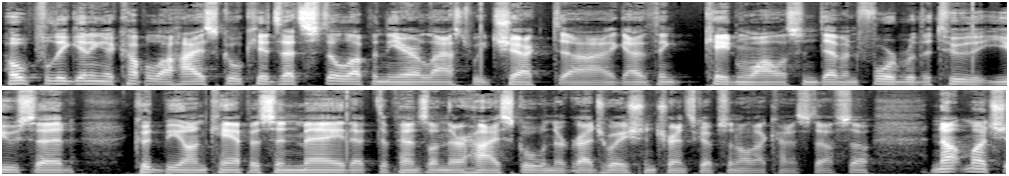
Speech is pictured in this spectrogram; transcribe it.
hopefully getting a couple of high school kids. That's still up in the air. Last we checked, uh, I think Caden Wallace and Devyn Ford were the two that you said could be on campus in May. That depends on their high school and their graduation transcripts and all that kind of stuff. So, not much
